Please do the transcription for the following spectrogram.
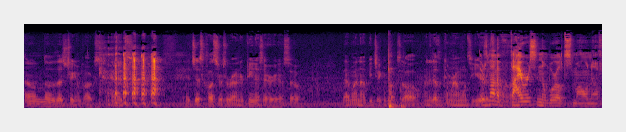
I don't know that that's chicken pox. It's, it just clusters around your penis area, so that might not be chicken pox at all. And it doesn't come around once a year. There's not a like- virus in the world small enough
